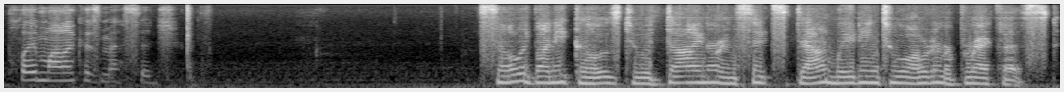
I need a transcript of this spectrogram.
play Monica's message. So a bunny goes to a diner and sits down waiting to order breakfast.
